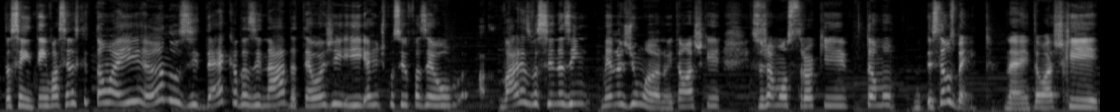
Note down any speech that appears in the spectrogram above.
Então assim, tem vacinas que estão aí anos e décadas e nada até hoje e a gente conseguiu fazer várias vacinas em menos de um ano. Então acho que que isso já mostrou que tamo, estamos bem, né? Então acho que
